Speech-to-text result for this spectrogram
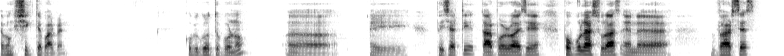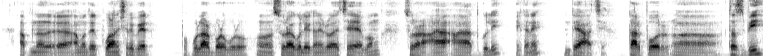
এবং শিখতে পারবেন। খুবই গুরুত্বপূর্ণ এই ফিচারটি তারপর রয়েছে পপুলার সুরাস অ্যান্ড ভার্সেস আপনার আমাদের কোরআন শরীফের পপুলার বড় বড় সূরাগুলি এখানে রয়েছে এবং সুরার আয়া- আয়াতগুলি এখানে দেয়া আছে। তারপর তসবি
